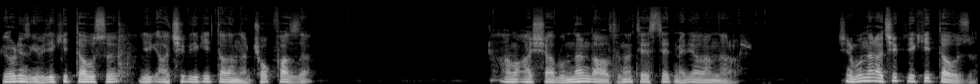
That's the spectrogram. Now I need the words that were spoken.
Gördüğünüz gibi likit tavusu, açık likit alanlar çok fazla. Ama aşağı bunların da altına test etmediği alanlar var. Şimdi bunlar açık likit havuzu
